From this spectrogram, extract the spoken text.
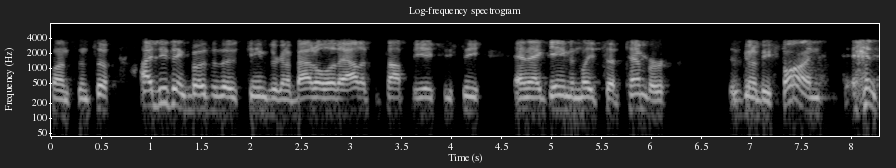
Clemson. So I do think both of those teams are going to battle it out at the top of the ACC, and that game in late September is going to be fun. And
